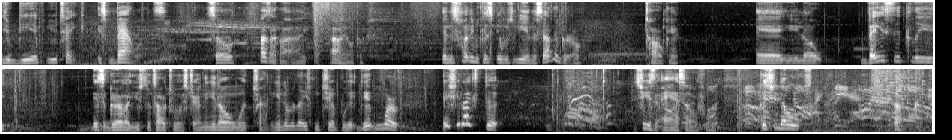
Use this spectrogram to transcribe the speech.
you give you take it's balance so i was like all right i'll help her and it's funny because it was me and this other girl talking and you know basically it's a girl I used to talk to, was trying to get on with, trying to get in a relationship with, didn't work. And she likes to, she's an asshole for it. Because she knows, oh,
